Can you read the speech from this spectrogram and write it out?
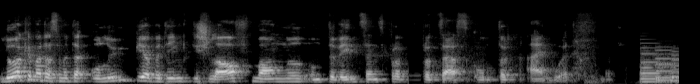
Äh, schauen wir, dass wir den olympiabedingten Schlafmangel und den Vinzenz-Prozess unter einen Hut bringen.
